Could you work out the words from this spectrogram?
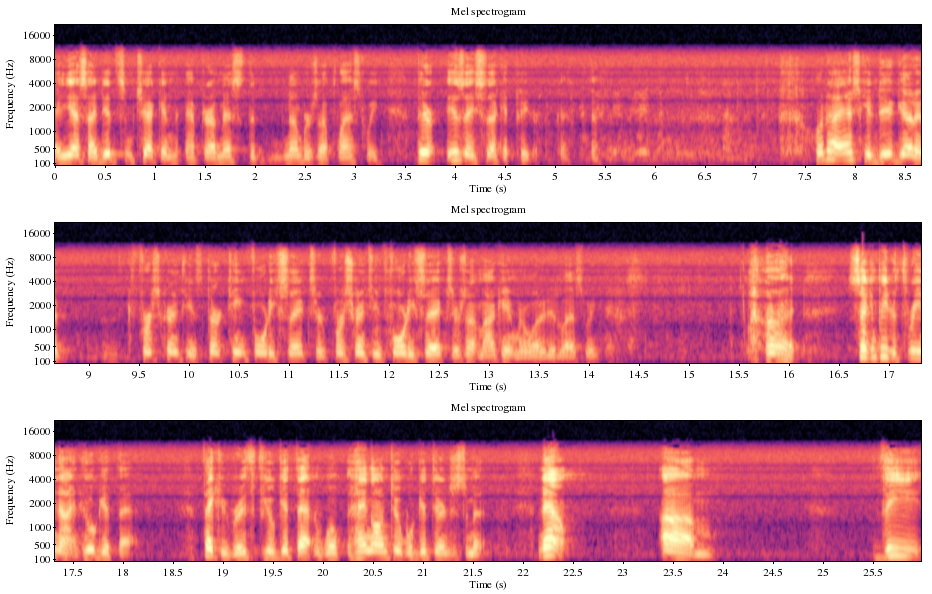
And yes, I did some checking after I messed the numbers up last week. There is a 2 Peter. Okay. what did I ask you to do? Go to 1 Corinthians 13 46 or 1 Corinthians 46 or something. I can't remember what I did last week. All right. 2 Peter 3 9. Who'll get that? Thank you, Ruth. If you'll get that, and we'll hang on to it, we'll get there in just a minute. Now, um, the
